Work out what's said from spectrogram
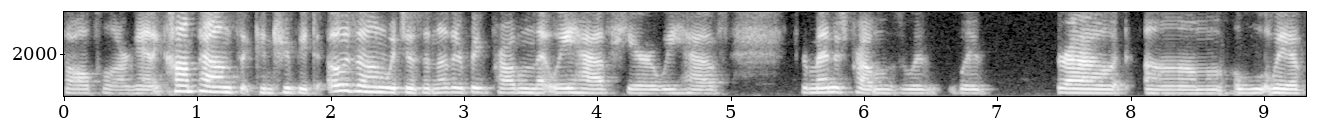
volatile organic compounds that contribute to ozone, which is another big problem that we have here. We have tremendous problems with, with drought. Um, we have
